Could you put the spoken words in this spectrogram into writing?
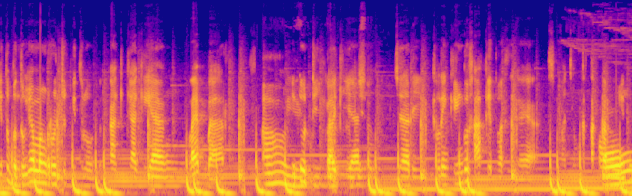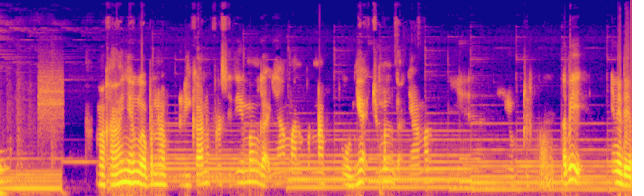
itu bentuknya mengerucut gitu loh. Kaki-kaki yang lebar oh iya. itu di bagian. Jari kelingking tuh sakit pasti kayak semacam ketekan gitu. Oh, makanya nggak pernah beli Converse jadi emang nggak nyaman pernah punya cuman nggak nyaman. Iya. ya udah. Tapi ini deh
